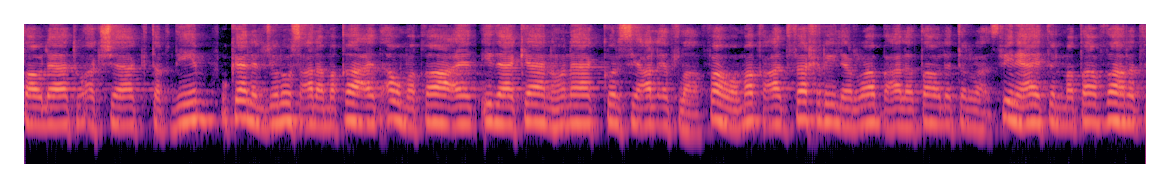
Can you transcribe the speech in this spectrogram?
طاولات وأكشاك تقديم وكان الجلوس على مقاعد أو مقاعد إذا كان هناك كرسي على الإطلاق فهو مقعد فخري للرب على طاولة الرأس. في نهاية المطاف ظهرت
